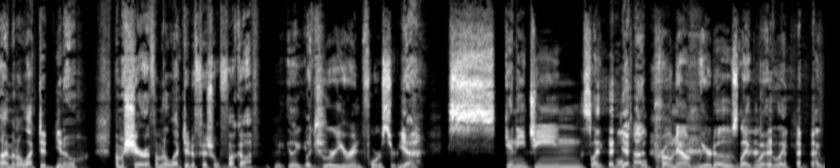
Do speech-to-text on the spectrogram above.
I'm an elected, you know, if I'm a sheriff, I'm an elected official. Fuck off. Like, Like- who are your enforcers? Yeah. Like, skinny jeans, like Yeah. multiple pronoun weirdos. Like what? Like I,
